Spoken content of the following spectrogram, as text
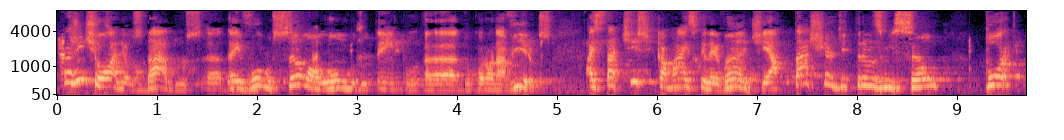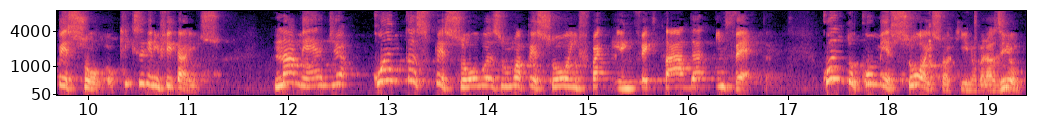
Quando a gente olha os dados uh, da evolução ao longo do tempo uh, do coronavírus, a estatística mais relevante é a taxa de transmissão por pessoa. O que, que significa isso? Na média, quantas pessoas uma pessoa infectada infecta? Quando começou isso aqui no Brasil,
